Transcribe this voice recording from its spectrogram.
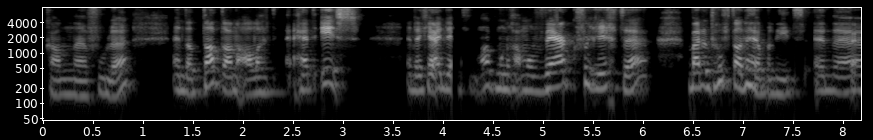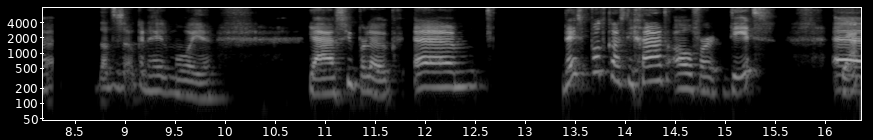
kan eh, voelen. En dat dat dan al het, het is. En dat jij Ja. denkt, van, oh, ik moet nog allemaal werk verrichten. Maar dat hoeft dan helemaal niet. En eh, Ja. dat is ook een hele mooie. Ja, superleuk. Ehm, deze podcast die gaat over dit. Eh.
